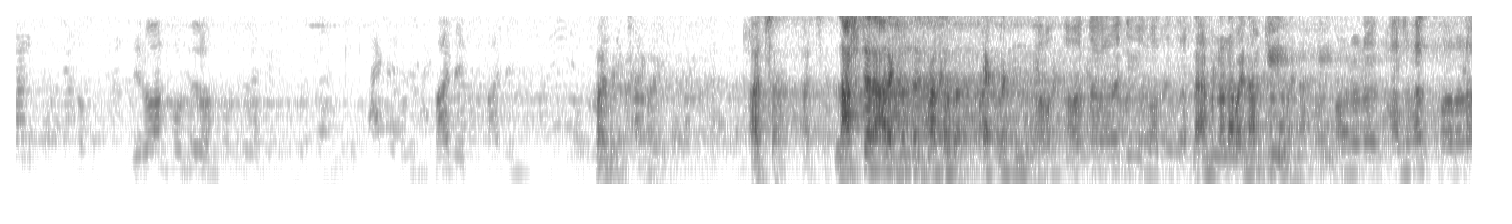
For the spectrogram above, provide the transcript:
Five eight. আচ্ছা লাস্টের আরেকজনের পাঁচ হাজার এক লাখ দিন দিবেন। আমার নানা ভাই দিবে পাঁচ হাজার। না, আপনার নানা ভাই নাম কি? আলহাজ মাওলানা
